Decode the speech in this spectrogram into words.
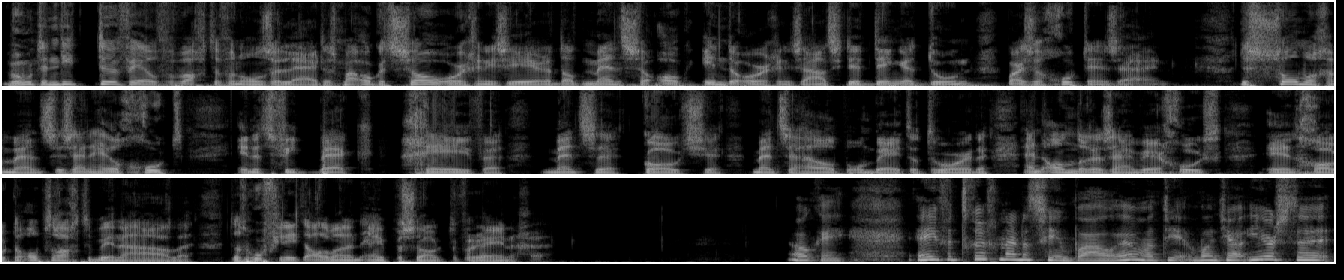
we moeten niet te veel verwachten van onze leiders, maar ook het zo organiseren dat mensen ook in de organisatie de dingen doen waar ze goed in zijn. Dus sommige mensen zijn heel goed in het feedback geven, mensen coachen, mensen helpen om beter te worden. En anderen zijn weer goed in grote opdrachten binnenhalen. Dat hoef je niet allemaal in één persoon te verenigen. Oké, even terug naar dat simpel houden. Want, want jouw eerste,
